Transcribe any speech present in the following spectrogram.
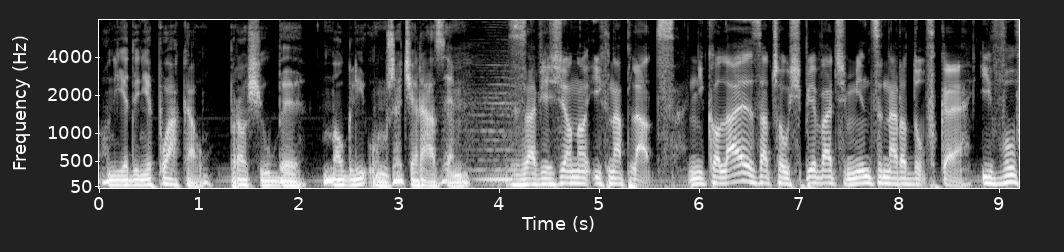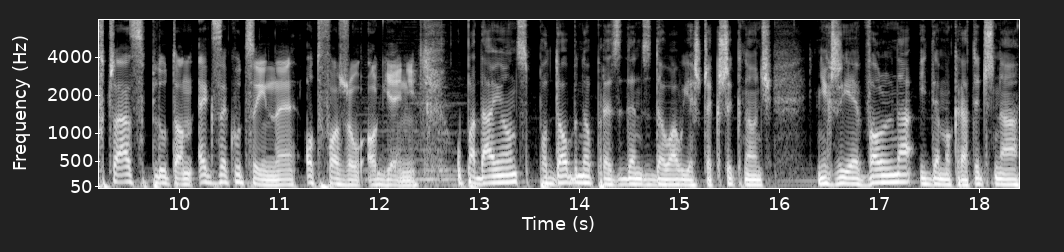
on jedynie płakał. Prosił, by mogli umrzeć razem. Zawieziono ich na plac. Nikolae zaczął śpiewać międzynarodówkę i wówczas pluton egzekucyjny otworzył ogień. Upadając, podobno prezydent zdołał jeszcze krzyknąć: Niech żyje wolna i demokratyczna,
